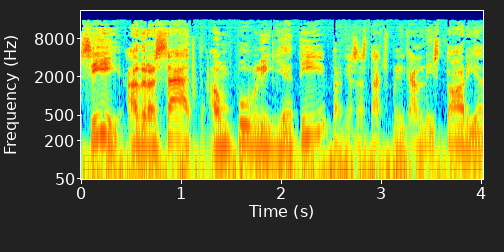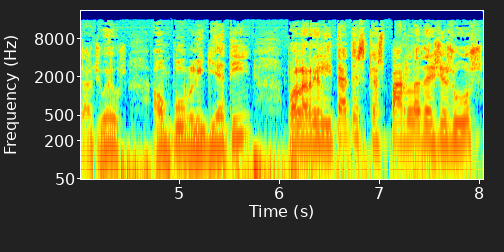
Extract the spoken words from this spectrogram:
sí, adreçat a un públic llatí, perquè s'està explicant la història dels jueus a un públic llatí, però la realitat és que es parla de Jesús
